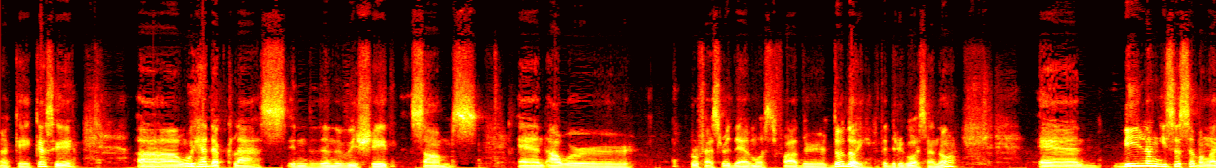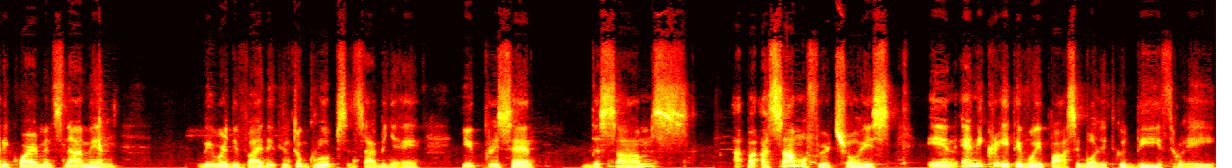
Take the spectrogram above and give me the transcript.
Okay. Kasi uh, we had a class in the novitiate, Psalms, and our professor then was Father Dodoy Pedregosa, no? And bilang isa sa mga requirements namin, we were divided into groups and sabi niya eh, you present the Psalms, a, a psalm of your choice in any creative way possible. It could be through a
